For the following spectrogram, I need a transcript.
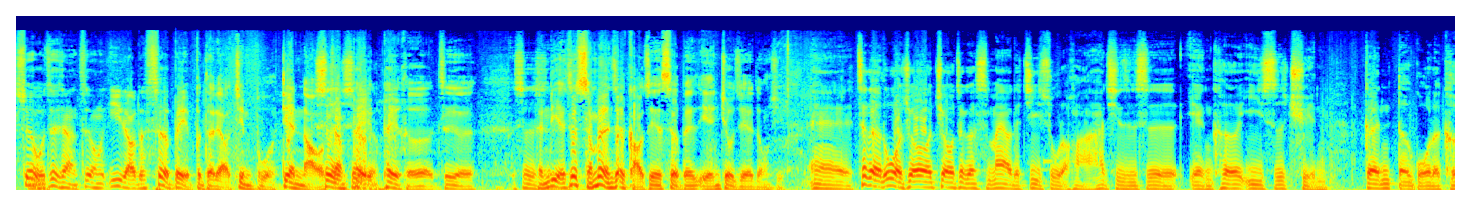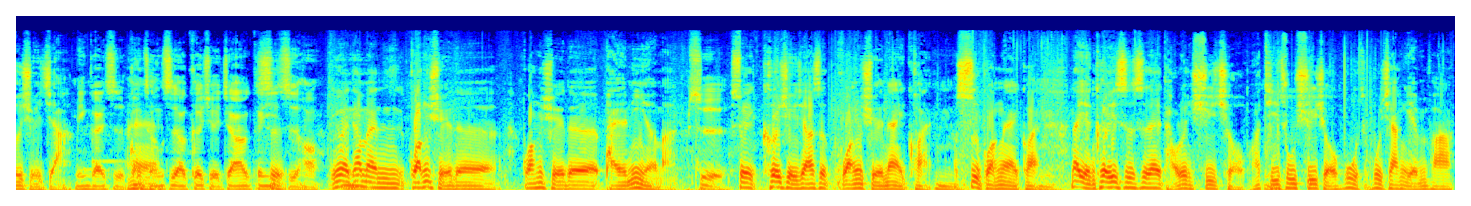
所以我在想，这种医疗的设备不得了，进步，电脑在配配合这个是很厉害。这什么人在搞这些设备，研究这些东西？诶，这个如果就就这个 Smile 的技术的话，它其实是眼科医师群。跟德国的科学家，应该是工程师啊，科学家跟医师哈，因为他们光学的光学的 pioneer 嘛，是，所以科学家是光学那一块，视光那一块，那眼科医师是在讨论需求啊，提出需求，互互相研发。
